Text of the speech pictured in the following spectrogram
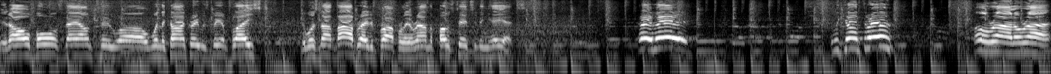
it all boils down to uh, when the concrete was being placed, it was not vibrated properly around the post-tensioning heads. Hey, man! Can we come through? All right, all right.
